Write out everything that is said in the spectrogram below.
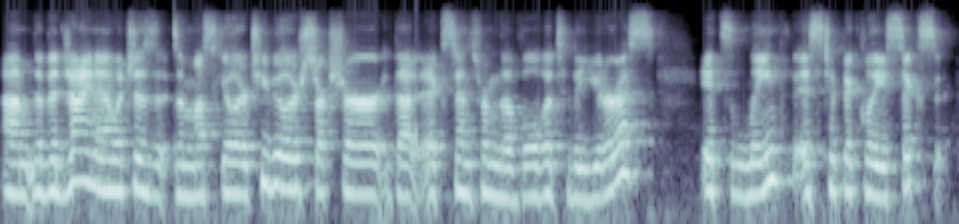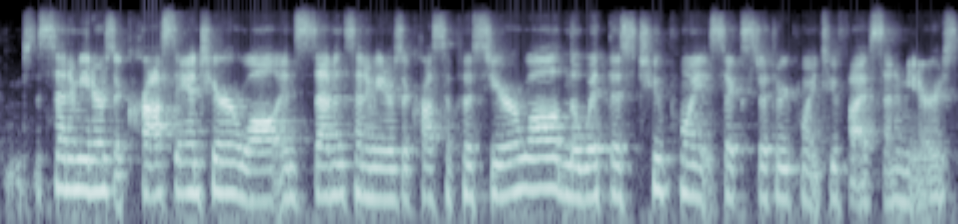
Um, the vagina, which is a muscular tubular structure that extends from the vulva to the uterus, its length is typically six centimeters across the anterior wall and seven centimeters across the posterior wall, and the width is 2.6 to 3.25 centimeters.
